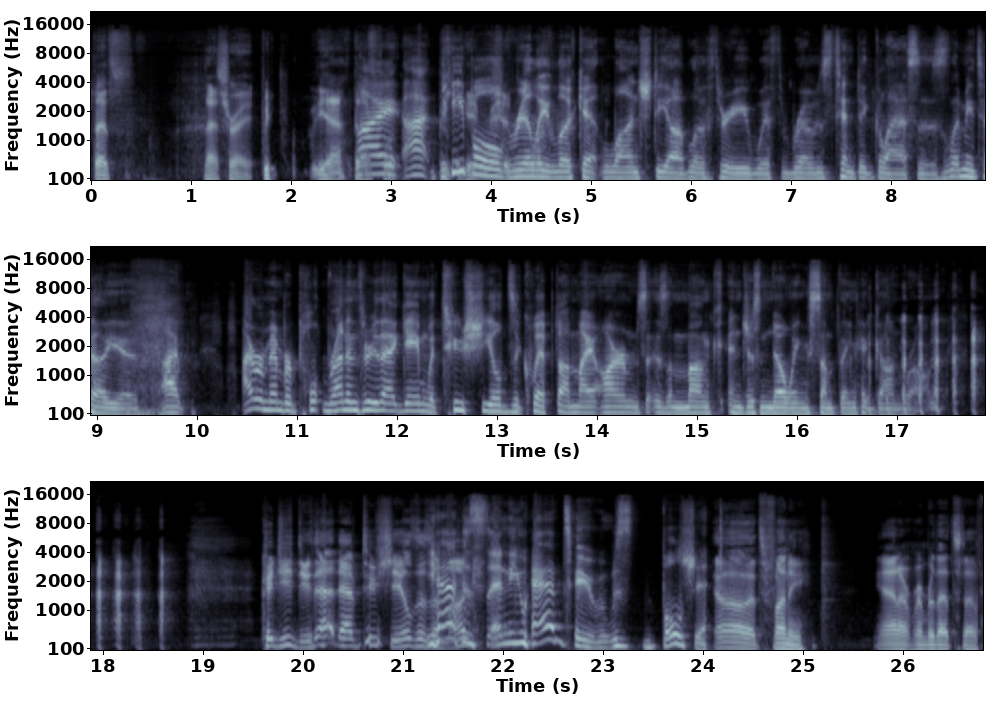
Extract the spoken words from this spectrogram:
That's that's right. We, yeah, that's I, I people people really for. look at launch Diablo 3 with rose tinted glasses. Let me tell you, I I remember pl- running through that game with two shields equipped on my arms as a monk and just knowing something had gone wrong. Could you do that? To have two shields as a monk? yes, and you had to. It was bullshit. Oh, that's funny. Yeah, I don't remember that stuff.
